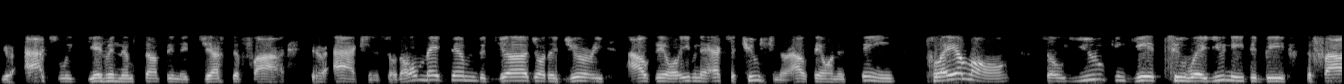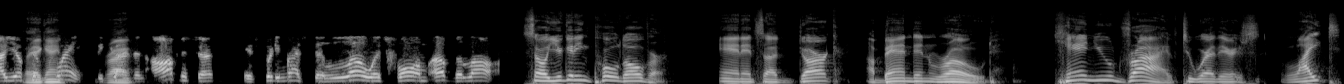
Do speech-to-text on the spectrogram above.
you're actually giving them something to justify their actions. So don't make them the judge or the jury out there or even the executioner out there on the scene. Play along so you can get to where you need to be to file your Play complaint because right. an officer is pretty much the lowest form of the law. So you're getting pulled over and it's a dark abandoned road can you drive to where there's light,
